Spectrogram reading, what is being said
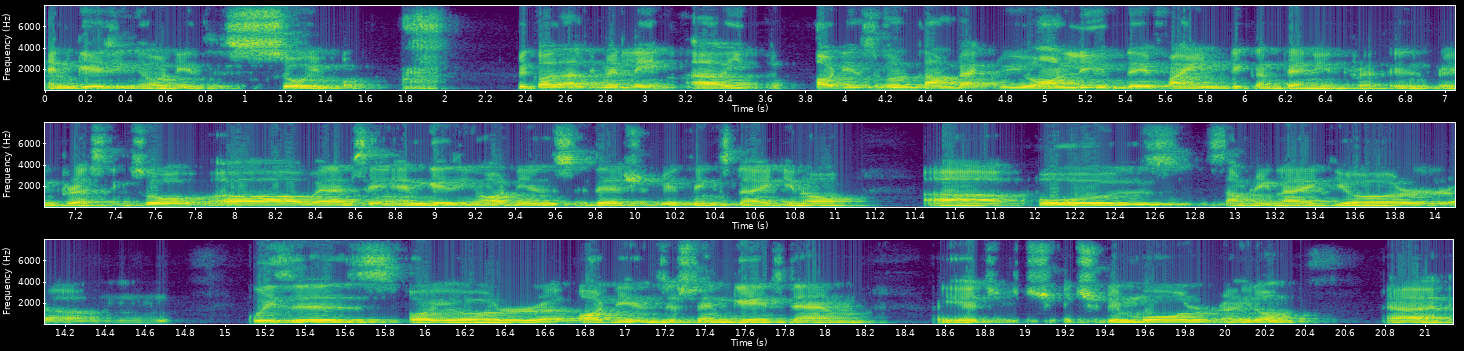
Engaging audience is so important because ultimately uh, audience is going to come back to you only if they find the content inter interesting. So uh, when I'm saying engaging audience, there should be things like, you know, uh, polls, something like your um, quizzes for your audience, just to engage them it, it should be more you know uh,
